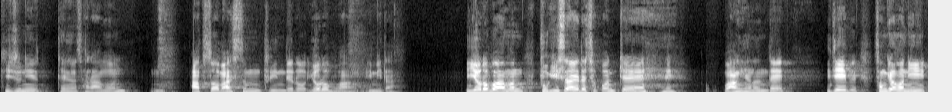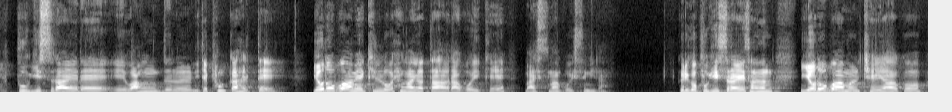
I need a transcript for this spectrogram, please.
기준이 되는 사람은 음, 앞서 말씀드린 대로 여로보암입니다. 이 여로보암은 북이스라엘의 첫 번째 왕이었는데 이제 성경은 이 북이스라엘의 이 왕들을 이제 평가할 때 여로보암의 길로 행하였다라고 이렇게 말씀하고 있습니다. 그리고 북이스라엘에서는 이 여로보암을 제외하고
